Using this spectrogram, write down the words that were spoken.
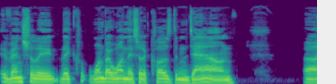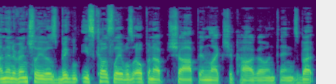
eventually they one by one they sort of closed them down, uh, and then eventually those big East Coast labels open up shop in like Chicago and things. But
